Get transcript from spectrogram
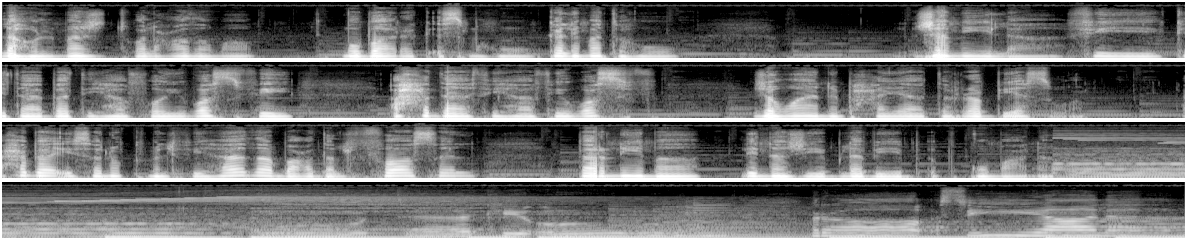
له المجد والعظمة. مبارك اسمه كلمته جميلة في كتابتها في وصف أحداثها في وصف جوانب حياة الرب يسوع. أحبائي سنكمل في هذا بعد الفاصل. ترنيمة لنجيب لبيب ابقوا معنا. متكئ رأسي على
